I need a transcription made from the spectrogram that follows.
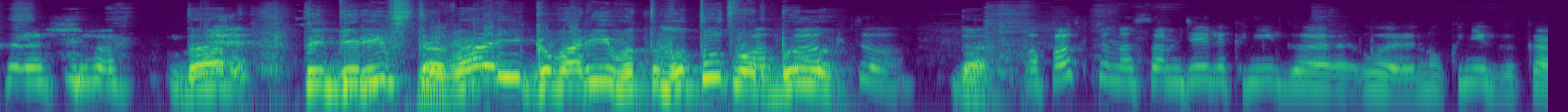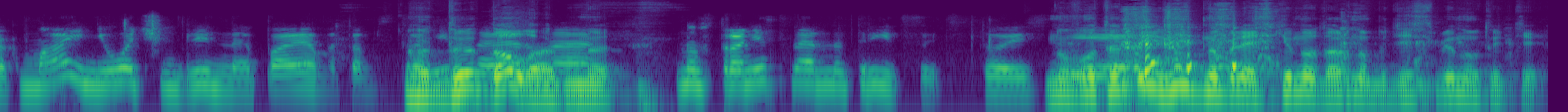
Хорошо. Да, ты бери, встревай и говори. Вот, вот тут вот было... Да. По факту, на самом деле, книга, ой, ну, книга как Май, не очень длинная поэма, там А, страниц, да, да наверное, ладно. ну, страниц, наверное, 30, то есть... Ну и- вот это и видно, блядь, кино должно быть 10 минут идти.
